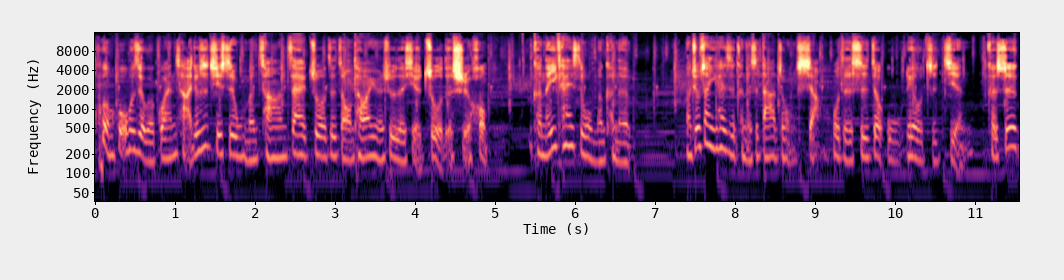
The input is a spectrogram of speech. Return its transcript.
困惑，或者有个观察，就是其实我们常常在做这种台湾元素的写作的时候。可能一开始我们可能啊，就算一开始可能是大众向，或者是这五六之间，可是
